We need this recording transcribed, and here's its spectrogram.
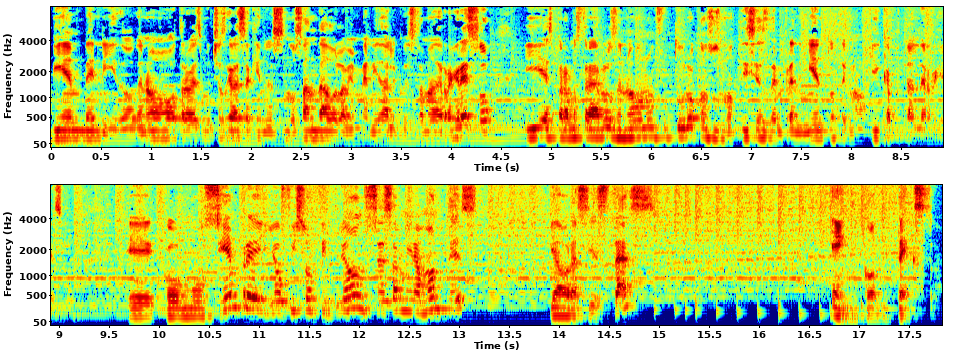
bienvenido. De nuevo, otra vez, muchas gracias a quienes nos han dado la bienvenida al ecosistema de regreso y esperamos traerlos de nuevo en un futuro con sus noticias de emprendimiento, tecnología y capital de riesgo. Eh, como siempre, yo fui su anfitrión, César Miramontes, y ahora sí estás en contexto.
